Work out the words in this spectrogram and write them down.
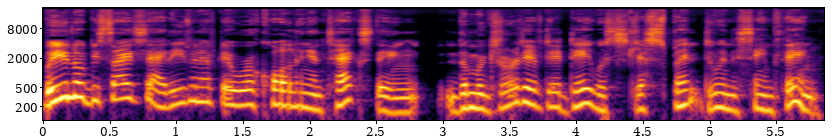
But you know, besides that, even if they were calling and texting, the majority of their day was just spent doing the same thing.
